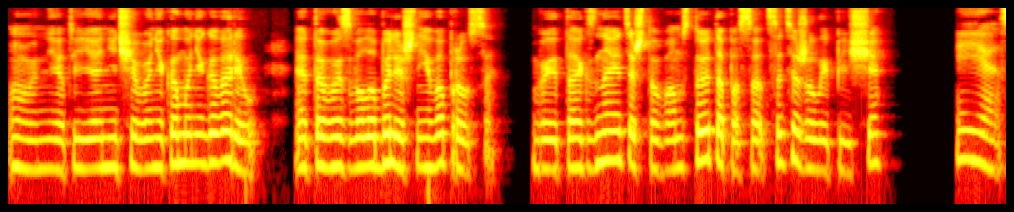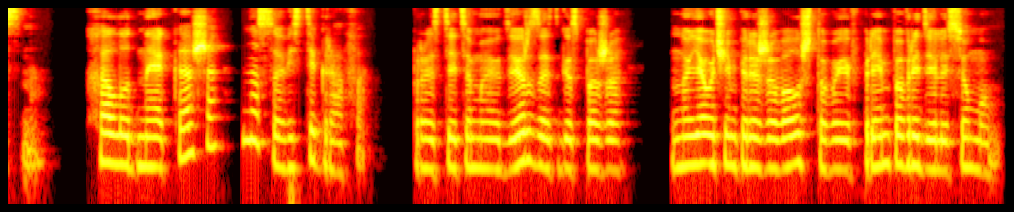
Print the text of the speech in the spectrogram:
О, нет, я ничего никому не говорил. Это вызвало бы лишние вопросы. Вы и так знаете, что вам стоит опасаться тяжелой пищи. Ясно. Холодная каша на совести графа. Простите мою дерзость, госпожа, но я очень переживал, что вы и впрямь повредились умом.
